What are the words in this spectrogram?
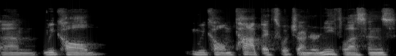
um, we call we call them topics, which are underneath lessons.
